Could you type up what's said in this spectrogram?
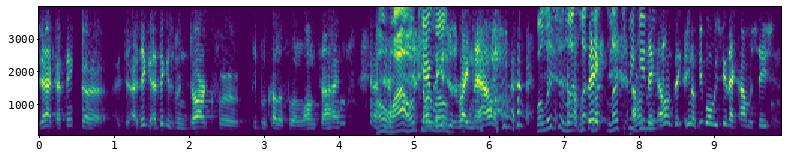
Jack, I think uh, I think I think it's been dark for people of color for a long time. Oh, wow. Okay, I don't think well- just right now. Well, listen, let- let- think- let- let's I don't begin think- I don't think you know. People always say that conversation.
